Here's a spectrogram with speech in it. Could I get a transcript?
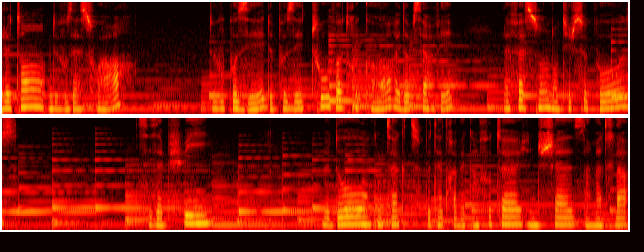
le temps de vous asseoir, de vous poser, de poser tout votre corps et d'observer la façon dont il se pose, ses appuis, le dos en contact peut-être avec un fauteuil, une chaise, un matelas,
